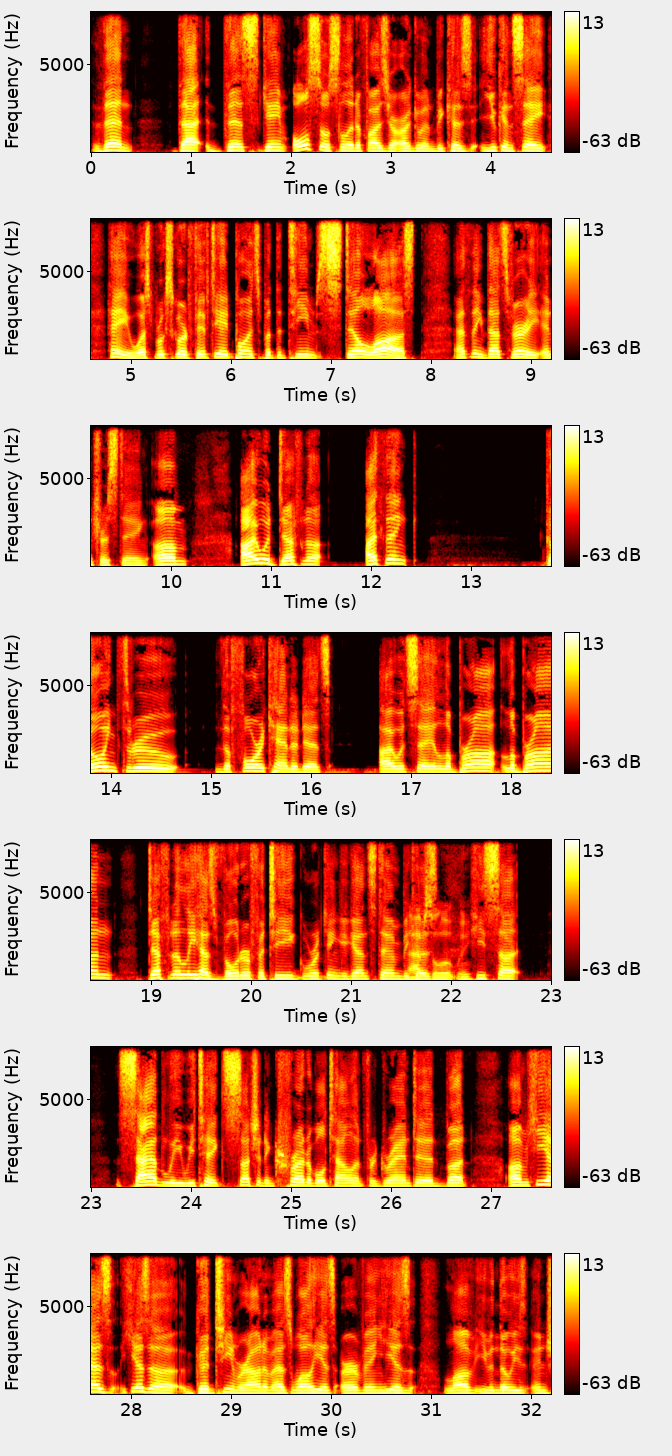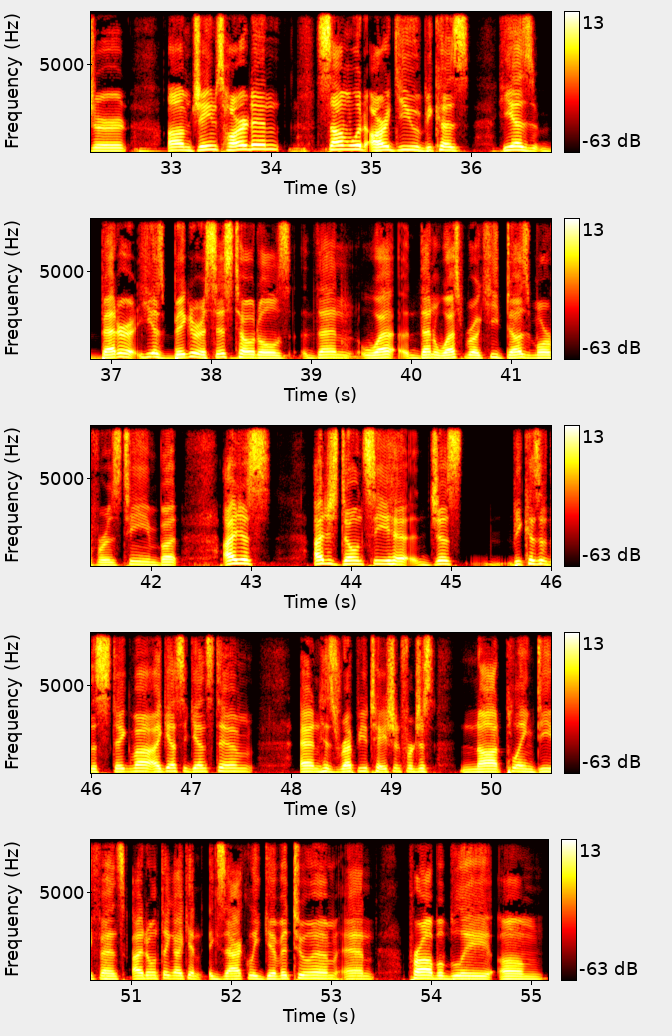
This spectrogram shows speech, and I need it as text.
then that this game also solidifies your argument because you can say, hey, Westbrook scored 58 points, but the team still lost. I think that's very interesting. Um, I would definitely, I think going through the four candidates, I would say LeBron, LeBron definitely has voter fatigue working against him because Absolutely. he's su- sadly we take such an incredible talent for granted, but um, he has he has a good team around him as well. He has Irving, he has Love, even though he's injured. Um, James Harden, some would argue because he has better he has bigger assist totals than than Westbrook. He does more for his team, but I just I just don't see him just because of the stigma I guess against him and his reputation for just not playing defense. I don't think I can exactly give it to him and probably um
